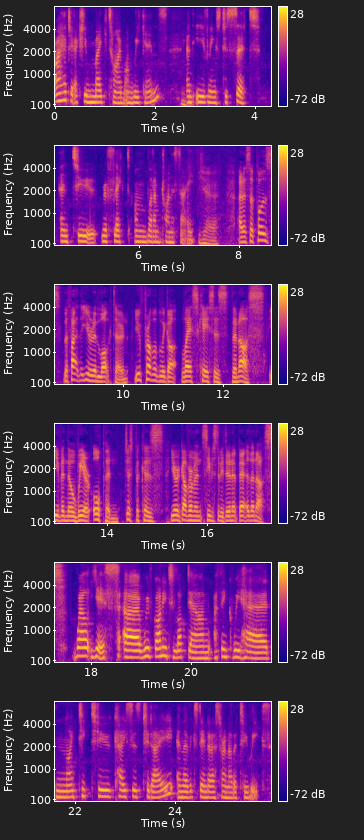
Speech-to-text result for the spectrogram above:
I had to actually make time on weekends and evenings to sit and to reflect on what I'm trying to say. Yeah. And I suppose the fact that you're in lockdown, you've probably got less cases than us, even though we are open, just because your government seems to be doing it better than us. Well, yes, uh, we've gone into lockdown. I think we had 92 cases today, and they've extended us for another two weeks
